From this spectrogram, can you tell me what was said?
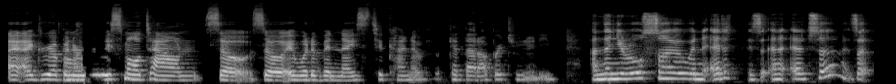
I, I grew up in a really small town so so it would have been nice to kind of get that opportunity. And then you're also an edit is an editor? Is that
